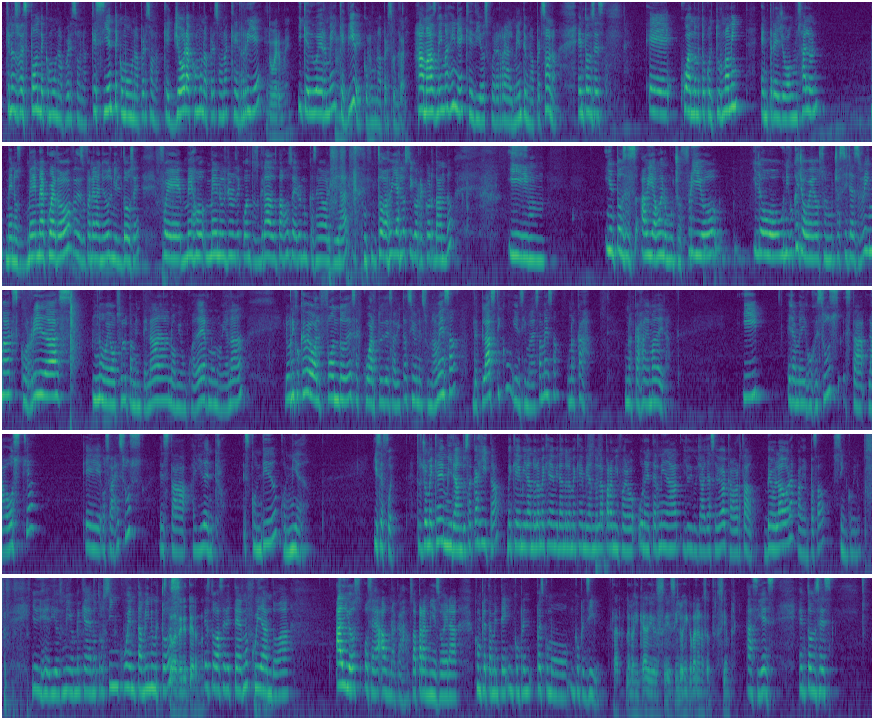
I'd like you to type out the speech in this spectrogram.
que nos responde como una persona, que siente como una persona, que llora como una persona, que ríe. Duerme. Y que duerme y que vive como una persona. Jamás me imaginé que Dios fuera realmente una persona. Entonces, eh, cuando me tocó el turno a mí, entré yo a un salón, menos, me, me acuerdo, eso fue en el año 2012, fue mejor, menos yo no sé cuántos grados bajo cero, nunca se me va a olvidar, todavía lo sigo recordando. Y, y entonces había, bueno, mucho frío y lo único que yo veo son muchas sillas Rimax, corridas, no veo absolutamente nada, no había un cuaderno, no había nada. Lo único que veo al fondo de ese cuarto y de esa habitación es una mesa de plástico y encima de esa mesa una caja, una caja de madera. Y ella me dijo, Jesús está la hostia, eh, o sea, Jesús está ahí dentro, escondido, con miedo. Y se fue. Entonces yo me quedé mirando esa cajita, me quedé mirándola, me quedé mirándola, me quedé mirándola. Para mí fue una eternidad. Y yo digo, ya, ya se ve acá hartado. Veo la hora, habían pasado cinco minutos. Yo dije, Dios mío, me quedan otros 50 minutos. Esto va a ser eterno. Esto va a ser eterno cuidando a, a Dios, o sea, a una caja. O sea, para mí eso era completamente pues como incomprensible. Claro, la lógica de Dios es ilógica para nosotros, siempre. Así es. Entonces,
